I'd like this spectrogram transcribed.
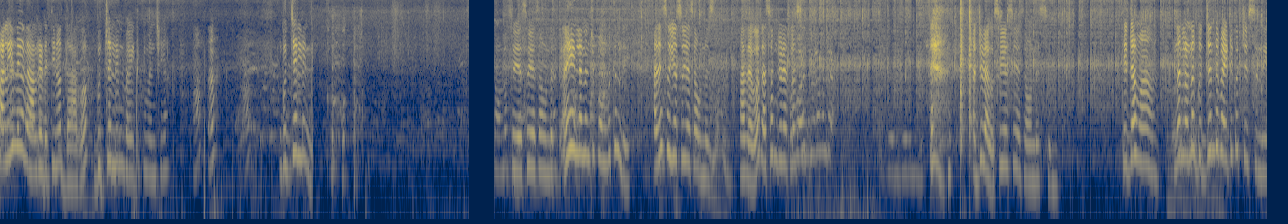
పలిగింది కదా ఆల్రెడీ తినొద్దాగో గుజ్జెళ్ళింది బయటికి మంచిగా. ఆ? గుజ్జెళ్ళింది సుయ సుయ సౌండ్ అయ్యి నుంచి పొంగుతుంది. అదే సుయ సుయ సౌండ్ అదేగో రసం చూడట్లేదు ఎట్లా సుయ సుయ సౌండ్ వస్తుంది. తిద్దామా? దానిలో ఉన్న గుజ్జంతా బయటకు వచ్చేస్తుంది.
